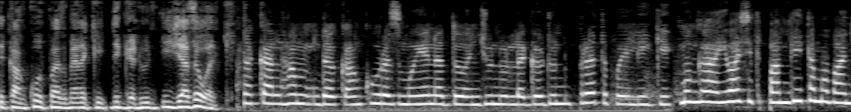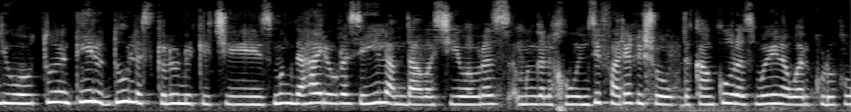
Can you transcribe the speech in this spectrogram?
د کانکور په ازموینه کې د ګډون اجازه ورکړي دا کال هم د کانکور ازموینه د نجونو له ګډون پرته پیلېږي. موږ یوازې په همدې تمه باندې وو او تېرو دولس کلونو کې چې زموږ د هرې ورځې هیله همدا وه چې یوه ورځ موږ له ښوونځي فارغې شو او د کانکور ازموینه ورکړو، خو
